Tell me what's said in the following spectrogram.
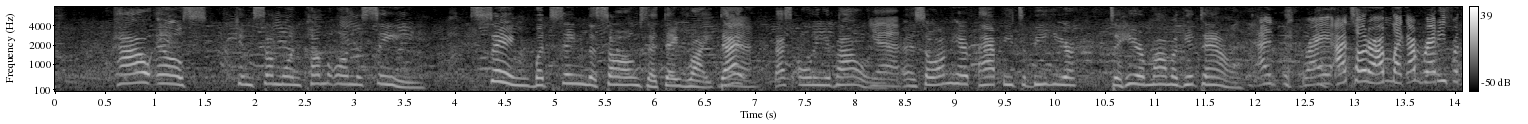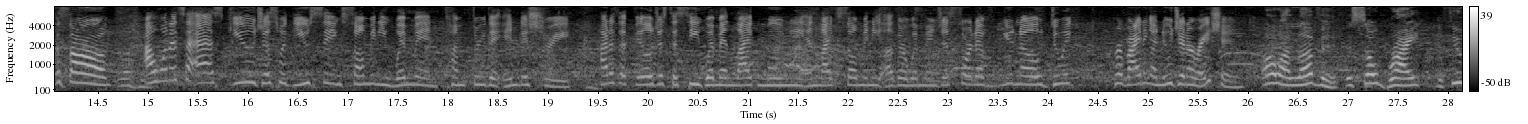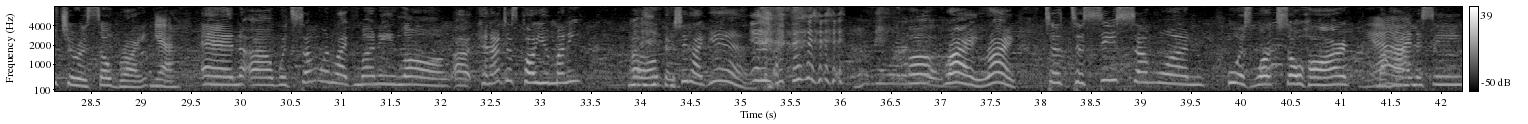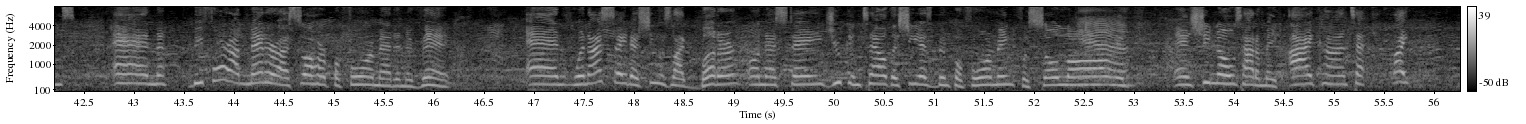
How else can someone come on the scene, sing, but sing the songs that they write? That Yeah. that's owning your power. Yeah. And so I'm here happy to be here to hear Mama get down. I, right? I told her, I'm like, I'm ready for the song. Uh-huh. I wanted to ask you, just with you seeing so many women come through the industry, how does it feel just to see women like Muni and like so many other women just sort of, you know, doing, providing a new generation? Oh, I love it. It's so bright. The future is so bright. Yeah. And uh, with someone like Muni Long, uh, can I just call you Money? Oh, okay. She's like, yeah. Oh, right, right. To, to see someone who has worked so hard Yeah. behind the scenes. And before I met her, I saw her perform at an event. And when I say that she was like butter on that stage, you can tell that she has been performing for so long Yeah. and, and she knows how to make eye contact. Like,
